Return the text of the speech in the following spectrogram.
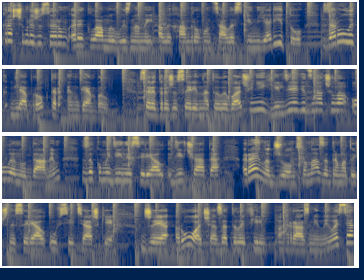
Кращим режисером реклами визнаний Алехандро Гонсалес Ін'яріту за ролик для Procter Gamble. Серед режисерів на телебаченні гільдія відзначила Олену Данем за комедійний серіал Дівчата, Райана Джонсона за драматичний серіал У тяжкі, Джея Роача за телефільм Гра змінилася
